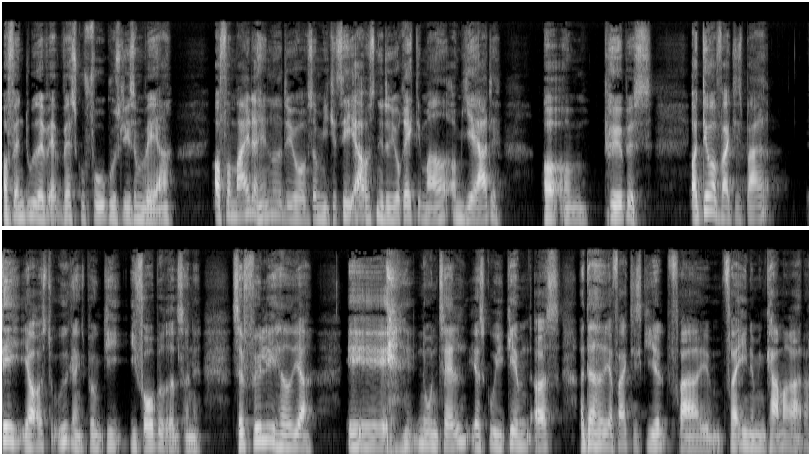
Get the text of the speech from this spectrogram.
og fandt ud af, hvad, hvad skulle fokus ligesom være. Og for mig, der handlede det jo, som I kan se i afsnittet, jo rigtig meget om hjerte og om purpose. Og det var faktisk bare det, jeg også tog udgangspunkt i i forberedelserne. Selvfølgelig havde jeg øh, nogle tal, jeg skulle igennem også, og der havde jeg faktisk hjælp fra, øh, fra en af mine kammerater,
